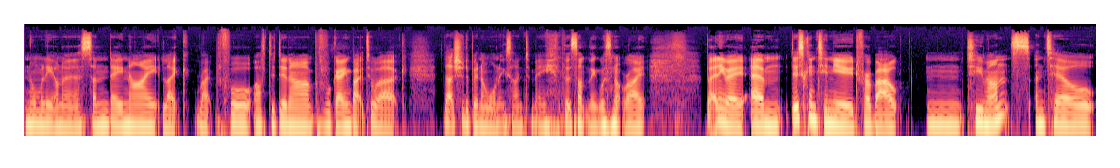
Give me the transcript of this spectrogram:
normally on a Sunday night, like right before after dinner, before going back to work, that should have been a warning sign to me that something was not right. But anyway, um, this continued for about mm, two months until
